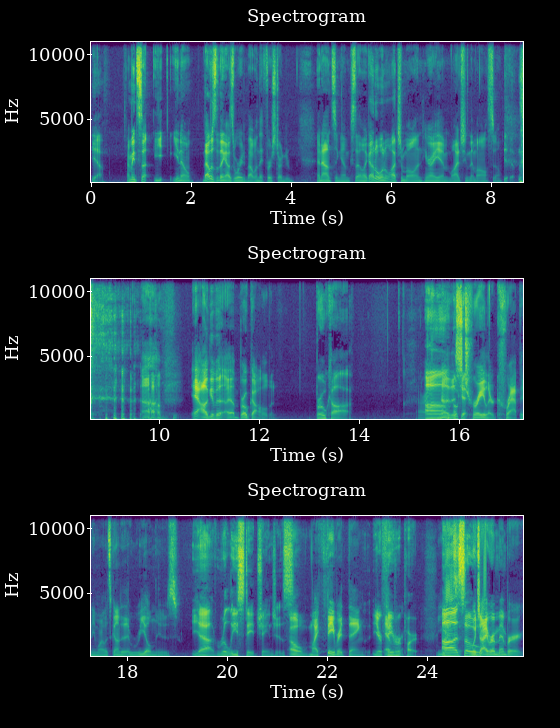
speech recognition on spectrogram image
Yeah, I mean, so, you know, that was the thing I was worried about when they first started announcing them because I'm like, I don't want to watch them all, and here I am watching them all. So, yeah. um, yeah, I'll give it a Brokaw Holden. Brokaw. All right, none of Um, this okay. trailer crap anymore. Let's go on to the real news. Yeah, release date changes. Oh, my favorite thing. your ever. favorite part. Yes, Uh, so- which I remember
